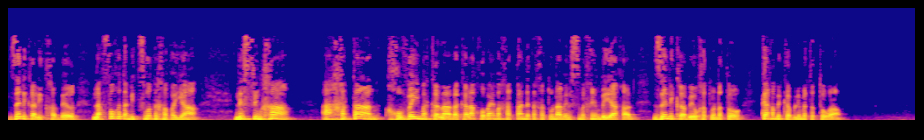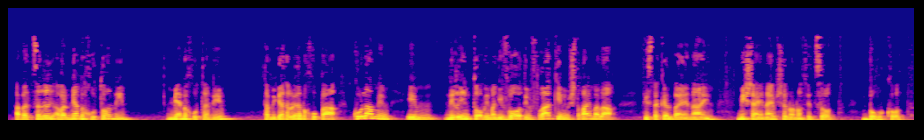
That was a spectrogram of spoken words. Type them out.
זה נקרא להתחבר, להפוך את המצוות לחוויה, לשמחה, החתן חווה עם הכלה, והכלה חווה עם החתן את החתונה, והם שמחים ביחד. זה נקרא ביום חתונתו. ככה מקבלים את התורה. אבל צריך, אבל מי המחותונים? מי המחותנים? אתה מגיע, אתה לא יודע בחופה, כולם עם, עם נראים טוב, עם עניבות, עם פרקים, עם שטריימלך. תסתכל בעיניים, מי שהעיניים שלו נוצצות, בורקות.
